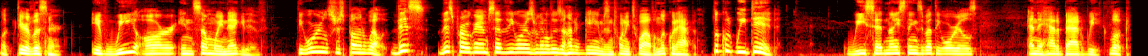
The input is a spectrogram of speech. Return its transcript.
Look, dear listener, if we are in some way negative, the Orioles respond well. This this program said the Orioles were going to lose 100 games in 2012, and look what happened. Look what we did. We said nice things about the Orioles, and they had a bad week. Look,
